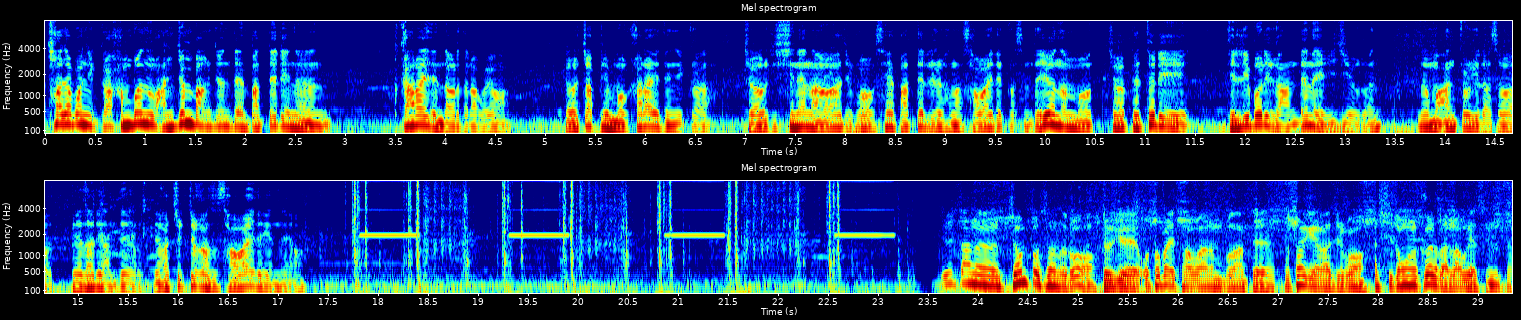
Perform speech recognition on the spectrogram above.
찾아보니까 한 번 완전 방전된 배터리는 갈아야 된다 그러더라고요. 어차피 뭐 갈아야 되니까 저기 시내 나와가지고 새 배터리를 하나 사와야 될 것 같습니다. 이거는 뭐 저 배터리 딜리버리가 안 되네요 이 지역은 너무 안쪽이라서 배달이 안 돼요. 내가 직접 가서 사와야 되겠네요. 일단은 점퍼선으로 저기 오토바이 타고 가는 분한테 부탁해 가지고 시동을 걸어 달라고 했습니다.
